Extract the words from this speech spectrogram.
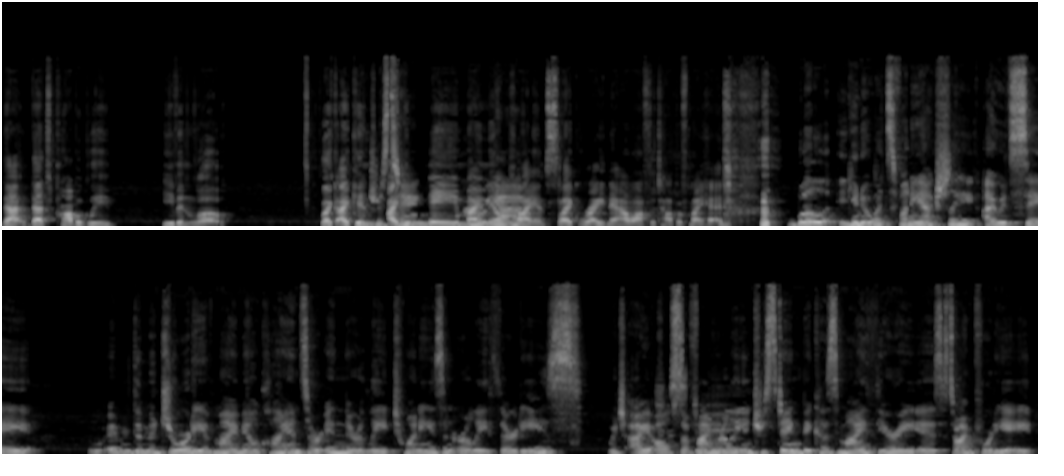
That that's probably even low. Like I can I can name my oh, male yeah. clients like right now off the top of my head. well, you know what's funny actually? I would say the majority of my male clients are in their late 20s and early 30s which i also find really interesting. because my theory is so i'm 48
